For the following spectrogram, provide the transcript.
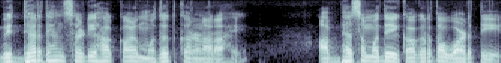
विद्यार्थ्यांसाठी हा काळ मदत करणार आहे. अभ्यासामध्ये एकाग्रता वाढते.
